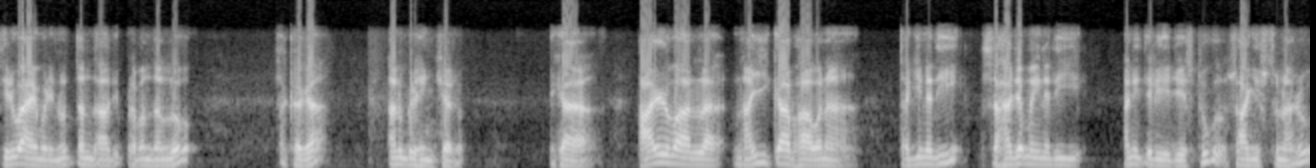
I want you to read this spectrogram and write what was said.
తిరువాయమడి నూత్తందాది ప్రబంధంలో చక్కగా అనుగ్రహించారు. ఇక ఆళ్వార్ల నాయికా భావన తగినది సహజమైనది అని తెలియజేస్తూ సాగిస్తున్నారు.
